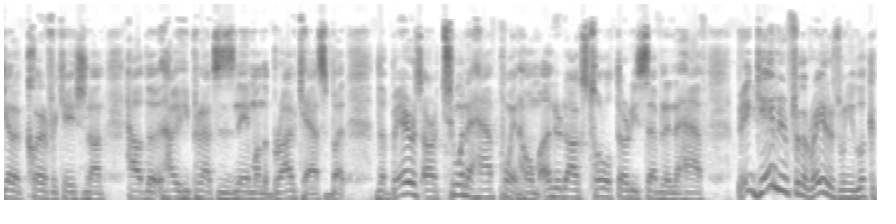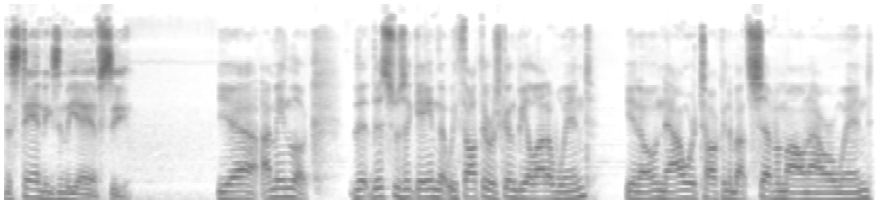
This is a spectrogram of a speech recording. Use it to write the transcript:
get a clarification on how the how he pronounces his name on the broadcast. But the Bears are two and a half point home underdogs, total 37 and a half. Big game here for the Raiders when you look at the standings in the AFC. Yeah, I mean, look, th- this was a game that we thought there was going to be a lot of wind. You know, now we're talking about seven mile an hour wind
